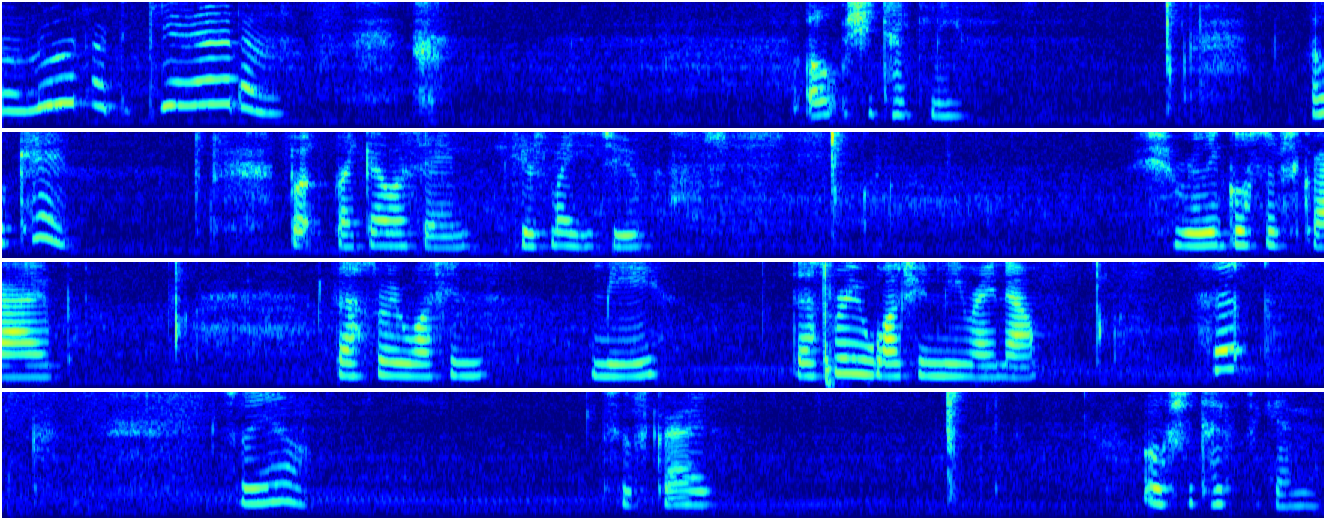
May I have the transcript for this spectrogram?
Luna. Oh, she texted me. Okay. But like I was saying, here's my YouTube. You should really go subscribe. That's where you're watching me. That's where you're watching me right now. So yeah. Subscribe. Oh, she texted again.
